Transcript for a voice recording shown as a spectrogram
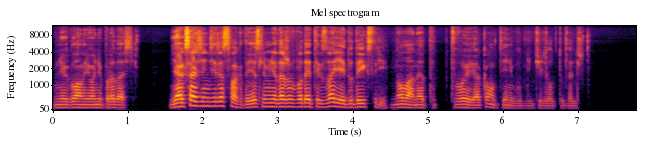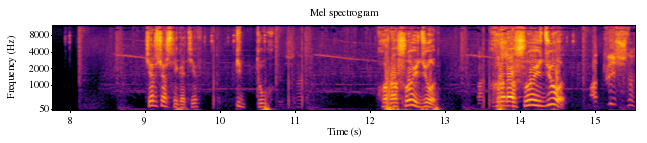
Мне главное его не продать. Я, кстати, интерес факта. Если мне даже выпадает x2, я иду до x3. Ну ладно, это твой аккаунт, я не буду ничего делать тут дальше. Черчешь негатив. Петух. Отлично. Хорошо идет. Отлично. Хорошо идет. Отлично.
